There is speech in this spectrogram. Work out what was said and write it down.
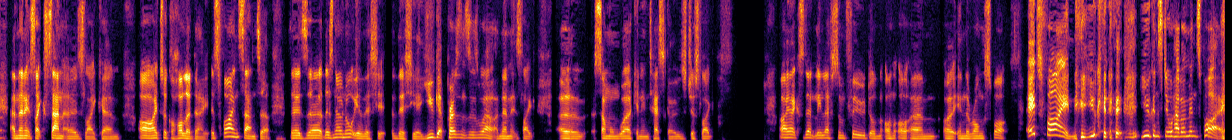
and then it's like Santa's like, um, oh, I took a holiday. It's fine, Santa. There's uh, there's no naughty this year. This year, you get presents as well. And then it's like, uh, someone working in Tesco's just like, I accidentally left some food on on, on um uh, in the wrong spot. It's fine. You can you can still have a mince pie.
